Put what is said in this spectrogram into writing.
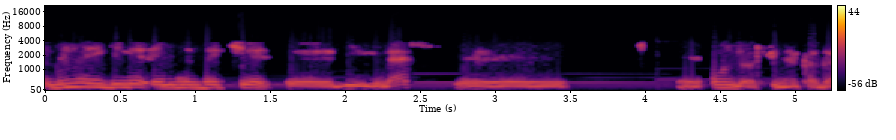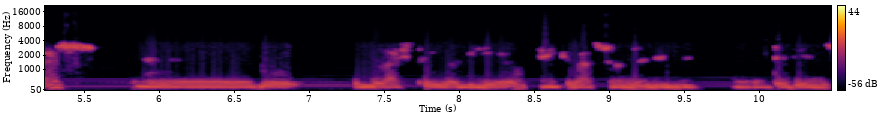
bununla ilgili elimizdeki e, bilgiler 14 e, güne kadar e, bu bulaştırılabiliyor. Enkübasyon dönemi e, dediğimiz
